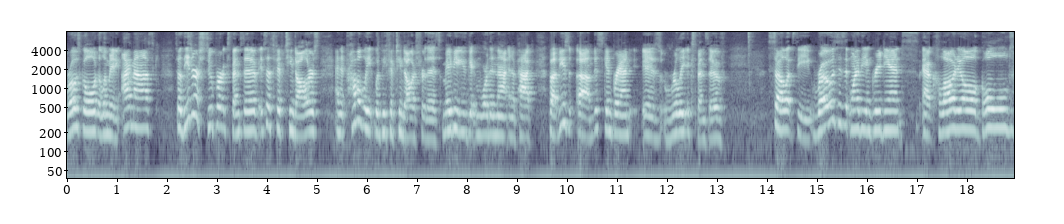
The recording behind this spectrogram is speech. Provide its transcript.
Rose Gold Illuminating Eye Mask. So these are super expensive. It says $15 and it probably would be $15 for this. Maybe you get more than that in a pack, but these um, this skin brand is really expensive. So let's see. Rose is one of the ingredients. Uh, colloidal gold.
